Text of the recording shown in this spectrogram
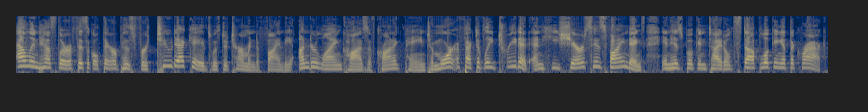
Alan Hessler, a physical therapist for two decades, was determined to find the underlying cause of chronic pain to more effectively treat it, and he shares his findings in his book entitled Stop Looking at the Crack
